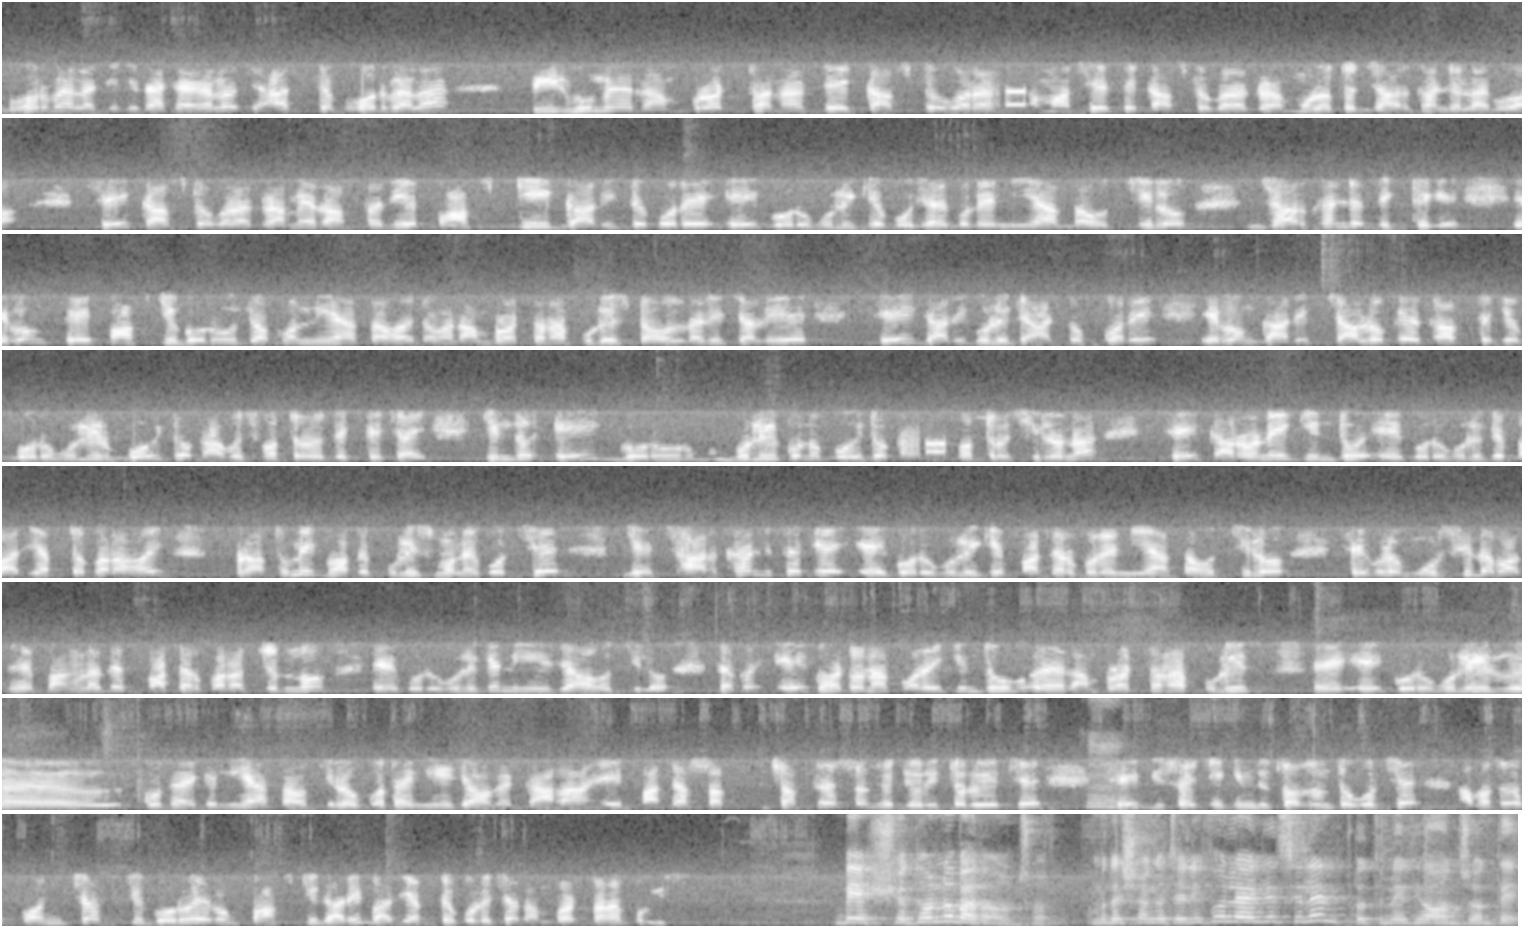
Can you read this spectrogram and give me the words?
ভোরবেলা, যেটি দেখা গেল যে আজকে ভোরবেলা বীরভূমের রামপুরহাট থানার যে কাষ্টগড়া গ্রাম আছে সেই কাষ্টগড়া গ্রাম মূলত ঝাড়খণ্ডে লাগোয়া। সেই কাষ্টগড়া গ্রামের রাস্তা দিয়ে পাঁচটি গাড়িতে করে এই গরুগুলিকে বোঝাই করে নিয়ে আসা হচ্ছিল ঝাড়খণ্ডের দিক থেকে। এবং সেই পাঁচটি গরু যখন নিয়ে আসা হয় তখন রামপুরহাট থানা পুলিশ টহলদারি চালিয়ে সেই গাড়িগুলিকে আটক করে এবং গাড়ির চালকের কাছ থেকে গরুগুলির বৈধ কাগজপত্র দেখতে চাই কিন্তু এই গরুগুলির কোনো বৈধ কাগজপত্র ছিল না। সেই কারণেই কিন্তু এই গরুগুলিকে বাজেয়াপ্ত করা হয়। প্রাথমিকভাবে পুলিশ মনে করছে যে ঝাড়খণ্ড থেকে এই গরুগুলিকে পাচার করে নিয়ে আসা হচ্ছিল সেগুলো মুর্শিদাবাদ হয়ে বাংলাদেশ পাচার করার জন্য এই গরুগুলিকে নিয়ে যাওয়া হচ্ছিল। দেখো এই ঘটনার পরেই কিন্তু রামপুরহাট থানা পুলিশ এই- গরুগুলির কোথায় নিয়ে আসা হচ্ছিল কোথায় নিয়ে যাওয়া হবে কারা এই পাচার চক্রের সঙ্গে জড়িত রয়েছে সেই বিষয়টি কিন্তু তদন্ত করছে। আপাতত পঞ্চাশটি গরু এবং পাঁচটি গাড়ি বাজেয়াপ্ত করেছে রামপুরহাট থানা পুলিশ। বেশ ধন্যবাদ অঞ্জন আমাদের সঙ্গে টেলিফোন লাইনে ছিলেন প্রতিনিধি অঞ্জন দে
